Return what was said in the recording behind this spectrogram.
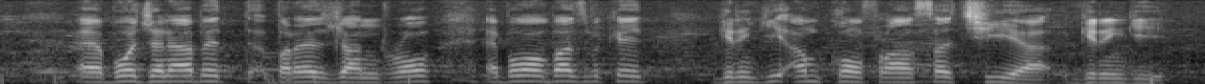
بۆ جەنابێت بەڕێز ژانڕۆ بۆمان باز بکەیت گرنگی ئەم کۆنفرانسە چییە گرنگی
